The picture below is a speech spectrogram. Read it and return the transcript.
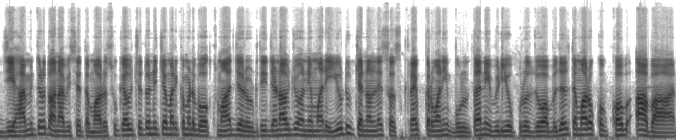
જી હા મિત્રો, તો આના વિશે તમારું શું કહેવું છે? તો નીચે અમારી કમેન્ટ બોક્સમાં જરૂરથી જણાવજો અને અમારી યુટ્યુબ ચેનલને સબસ્ક્રાઈબ કરવાની ભૂલતા નહીં. વીડિયો પૂરો જોવા બદલ તમારો ખૂબ ખૂબ આભાર.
